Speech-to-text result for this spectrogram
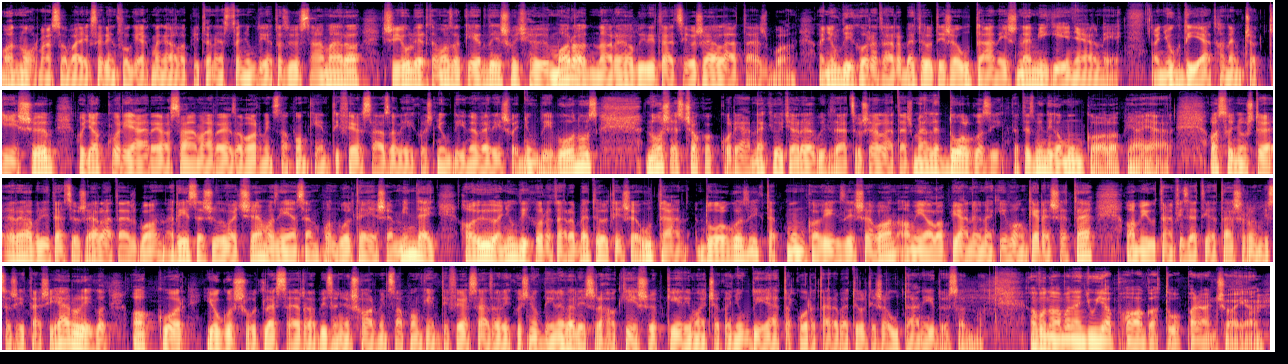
a normál szabályok szerint fogják megállapítani ezt a nyugdíjat az ő számára, és ha jól értem, az a kérdés, hogyha ő maradna a rehabilitációs ellátásban a nyugdíjkorhatára betöltése után, és nem igényelné a nyugdíját, hanem csak később, hogy akkor jár-e a számára ez a 30 naponkénti fél százalékos nyugdíjnövelés vagy nyugdíjbónusz. Nos, ez csak akkor jár neki, hogyha a rehabilitációs ellátás mellett dolgozik. Tehát ez mindig a munka alap alapján jár. Az, hogy most rehabilitációs ellátásban részesül vagy sem, az ilyen szempontból teljesen mindegy. Ha ő a nyugdíjkoratára betöltése után dolgozik, tehát munkavégzése van, ami alapján ő neki van keresete, ami után fizeti a társadalombiztosítási járulékot, akkor jogosult lesz erre a bizonyos 30 naponkénti fél százalékos nyugdíjnövelésre, ha később kéri majd csak a nyugdíját a koratára betöltése utáni időszakban. A vonalban egy újabb hallgató parancsoljon.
